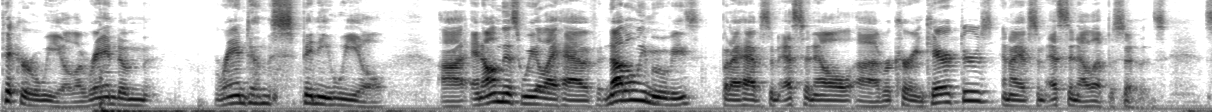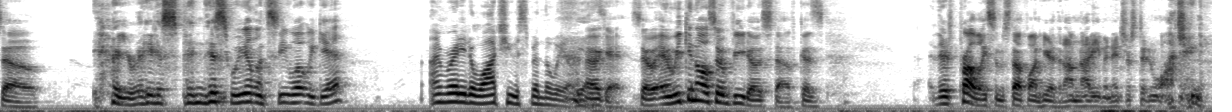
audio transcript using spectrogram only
picker wheel, a random, random spinny wheel. Uh, and on this wheel, I have not only movies, but I have some SNL uh, recurring characters, and I have some SNL episodes. So, are you ready to spin this wheel and see what we get? I'm ready to watch you spin the wheel. Yes. Okay, so and we can also veto stuff because there's probably some stuff on here that I'm not even interested in watching.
